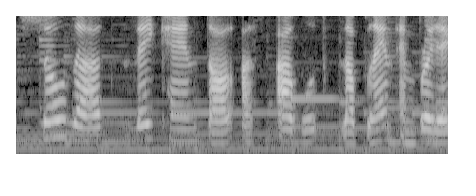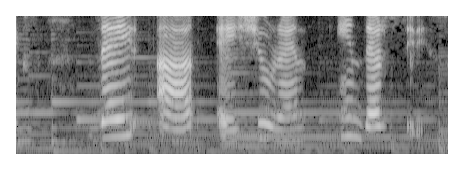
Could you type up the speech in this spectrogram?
so that they can tell us about the plan and projects they are assuring in their cities.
